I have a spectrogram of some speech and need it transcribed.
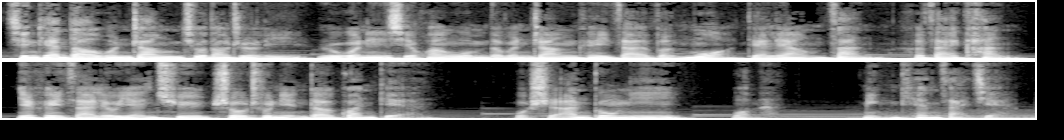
今天的文章就到这里。如果您喜欢我们的文章，可以在文末点亮赞和再看，也可以在留言区说出您的观点。我是安东尼，我们明天再见。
